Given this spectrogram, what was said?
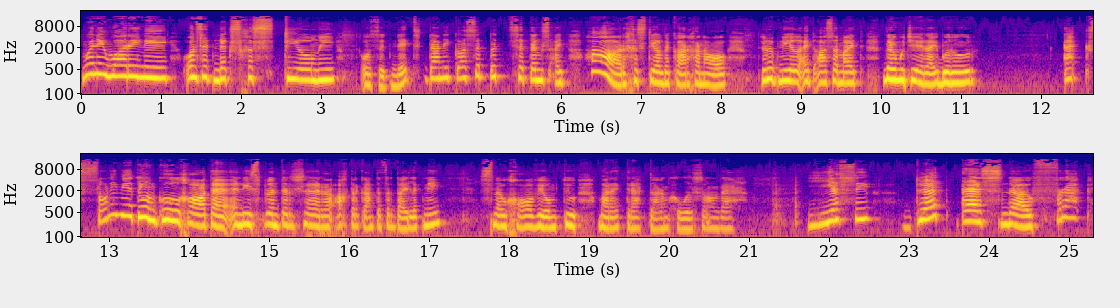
Moenie worry nie, ons het niks gesteel nie. Ons het net Danica se besittings uit haar gesteelde kar gaan haal. Roep Neil uit asem uit. Nou moet jy ry, broer. Ek sal nie weet hoe om koelgate in die splinter se agterkant te verduidelik nie. Snou Gawie hom toe, maar hy trek darm gehoorsaam weg. Jessie, dit is nou vrek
